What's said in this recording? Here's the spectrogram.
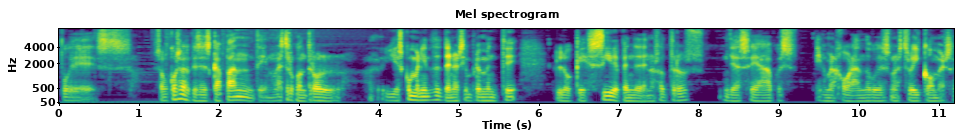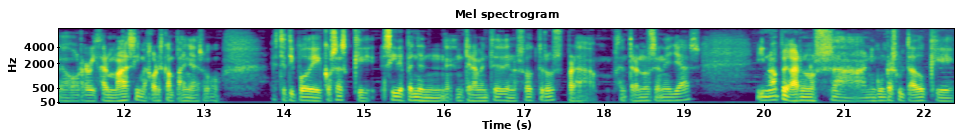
pues son cosas que se escapan de nuestro control y es conveniente tener simplemente lo que sí depende de nosotros, ya sea pues ir mejorando pues nuestro e-commerce o realizar más y mejores campañas o este tipo de cosas que sí dependen enteramente de nosotros para centrarnos en ellas y no apegarnos a ningún resultado que,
